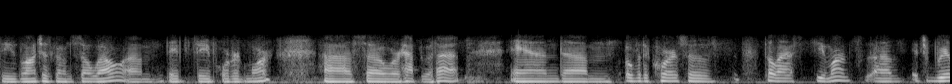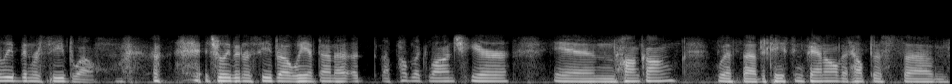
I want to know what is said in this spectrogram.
the launch has gone so well. Um, they've they've ordered more, uh, so we're happy with that. And um, over the course of the last few months, uh, it's really been received well. it's really been received well. We have done a, a, a public launch here in Hong Kong with uh, the tasting panel that helped us um,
